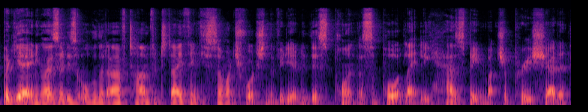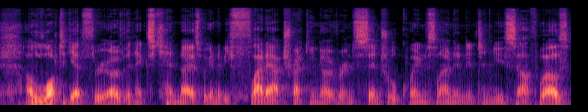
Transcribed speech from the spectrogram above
But yeah, anyways, that is all that I have time for today. Thank you so much for watching the video to this point. The support lately has been much appreciated. A lot to get through over the next 10 days. We're going to be flat out tracking over into central Queensland and into New South Wales.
